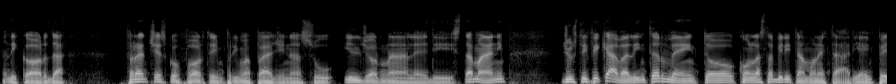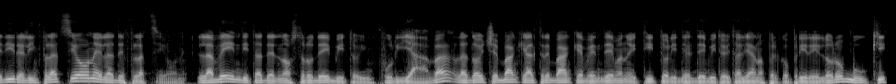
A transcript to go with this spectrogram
ricorda Francesco Forte in prima pagina su Il Giornale di stamani, giustificava l'intervento con la stabilità monetaria, impedire l'inflazione e la deflazione. La vendita del nostro debito infuriava, la Deutsche Bank e altre banche vendevano i titoli del debito italiano per coprire i loro buchi,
